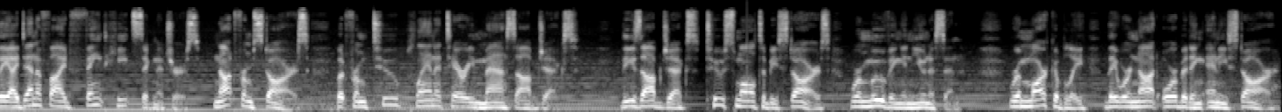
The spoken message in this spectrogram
They identified faint heat signatures, not from stars, but from two planetary mass objects. These objects, too small to be stars, were moving in unison. Remarkably, they were not orbiting any star.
